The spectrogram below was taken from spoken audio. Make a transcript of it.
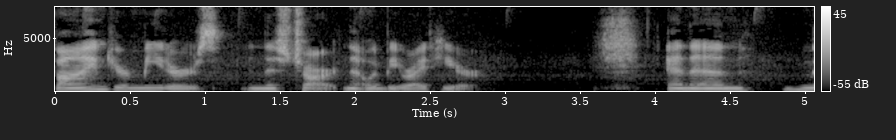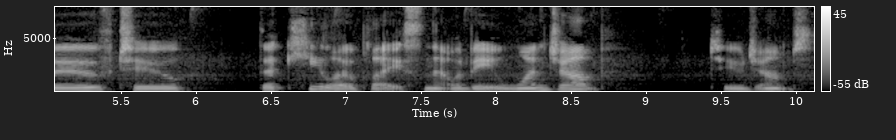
find your meters in this chart, and that would be right here. And then move to the kilo place, and that would be one jump, two jumps,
